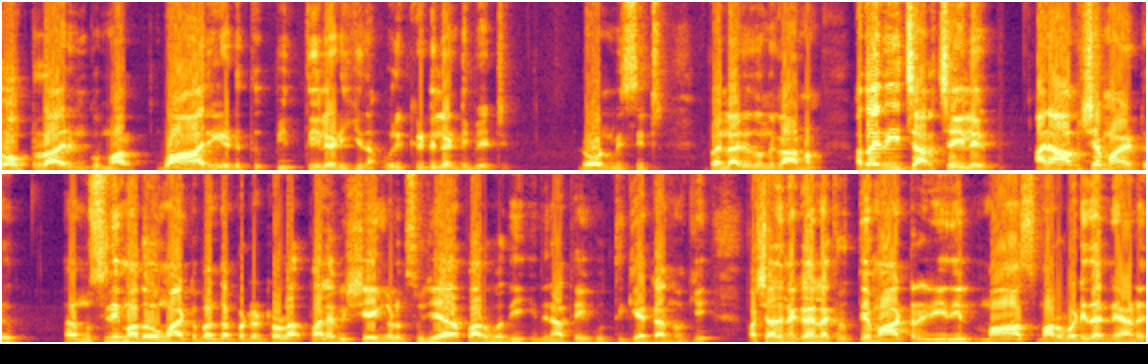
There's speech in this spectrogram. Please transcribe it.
ഡോക്ടർ അരുൺകുമാർ വാരിയെടുത്ത് ഭിത്തിയിലടിക്കുന്ന ഒരു കിടിലൻ ഡിബേറ്റ്. ഡോൺ മിസ് ഇറ്റ്. ഇപ്പം എല്ലാവരും ഇതൊന്ന് കാണണം. അതായത് ഈ ചർച്ചയിൽ അനാവശ്യമായിട്ട് മുസ്ലിം മതവുമായിട്ട് ബന്ധപ്പെട്ടിട്ടുള്ള പല വിഷയങ്ങളും സുജയ പാർവതി ഇതിനകത്തേക്ക് കുത്തിക്കയറ്റാൻ നോക്കി. പക്ഷെ അതിനൊക്കെ നല്ല കൃത്യമായിട്ടുള്ള രീതിയിൽ മാസ് മറുപടി തന്നെയാണ്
